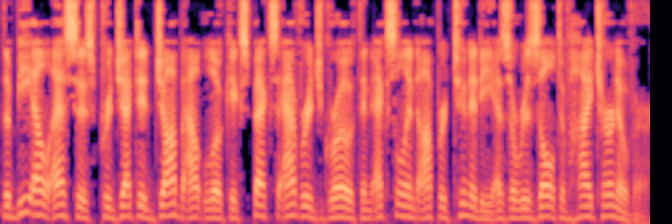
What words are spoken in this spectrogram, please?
The BLS's projected job outlook expects average growth and excellent opportunity as a result of high turnover.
